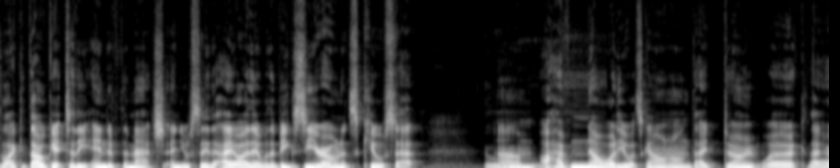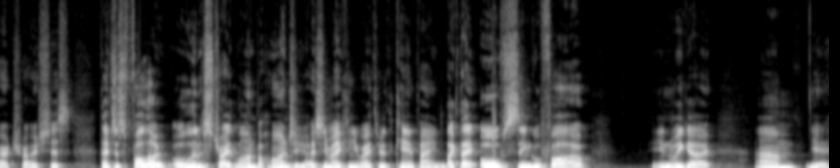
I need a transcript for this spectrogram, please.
like they'll get to the end of the match and you'll see the AI there with a big zero on its kill stat. Um, I have no idea what's going on. They don't work. They are atrocious. They just follow all in a straight line behind you as you're making your way through the campaign. Like they all single file. In we go. Um, yeah,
